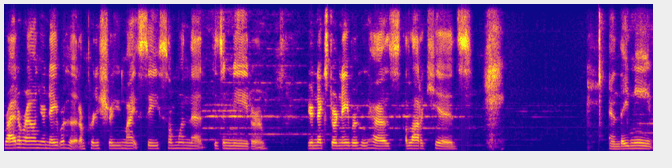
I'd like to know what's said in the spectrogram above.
right around your neighborhood. I'm pretty sure you might see someone that is in need or your next door neighbor who has a lot of kids and they need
